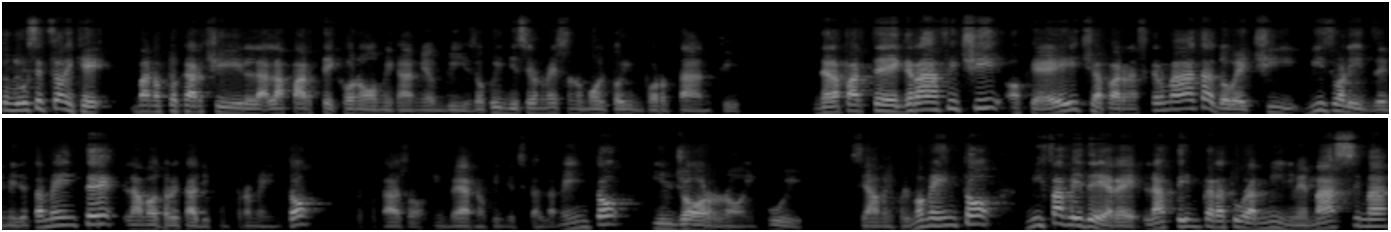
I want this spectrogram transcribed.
sono due sezioni che vanno a toccarci la, la, parte economica a mio avviso, quindi secondo me sono molto importanti. Nella parte grafici, ok, ci appare una schermata dove ci visualizza immediatamente la modalità di funzionamento, in questo caso inverno, quindi riscaldamento, il giorno in cui siamo in quel momento, mi fa vedere la temperatura minima e massima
